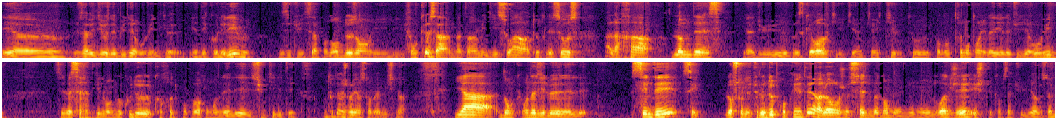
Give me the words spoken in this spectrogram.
Et euh, je vous avais dit au début d'Hérovine qu'il y a des kolélim, ils étudient ça pendant deux ans. Ils, font que ça, matin, midi, soir, toutes les sauces, alacha, l'omdes, il y a du Briskerov qui, qui, pendant très longtemps, il a, il a étudié Hérovine. C'est une macérette qui demande beaucoup de kochot pour pouvoir comprendre les, subtilités. En tout cas, je reviens sur la Mishnah. Il y a, donc, on a dit, le, le CD, c'est Lorsqu'on est tous les deux propriétaires, alors je cède maintenant mon, droit que j'ai, et je, comme ça tu deviens le seul.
